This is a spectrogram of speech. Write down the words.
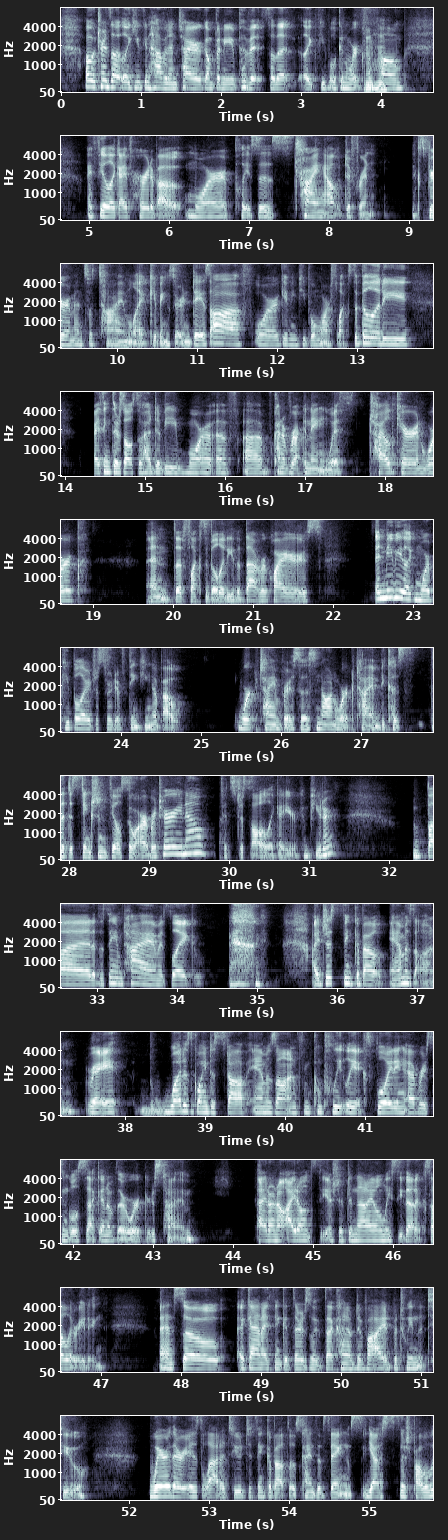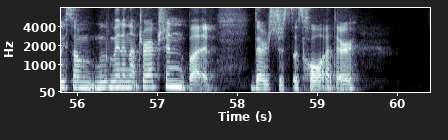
oh, it turns out like you can have an entire company pivot so that like people can work from mm-hmm. home. I feel like I've heard about more places trying out different experiments with time, like giving certain days off or giving people more flexibility. I think there's also had to be more of a kind of reckoning with childcare and work and the flexibility that that requires. And maybe like more people are just sort of thinking about work time versus non work time because the distinction feels so arbitrary now if it's just all like at your computer. But at the same time, it's like, I just think about Amazon, right? What is going to stop Amazon from completely exploiting every single second of their workers' time? I don't know. I don't see a shift in that. I only see that accelerating. And so, again, I think there's like that kind of divide between the two where there is latitude to think about those kinds of things. Yes, there's probably some movement in that direction, but there's just this whole other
